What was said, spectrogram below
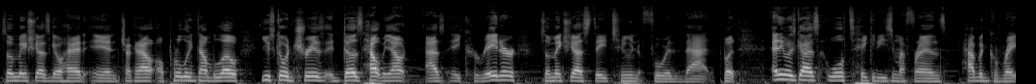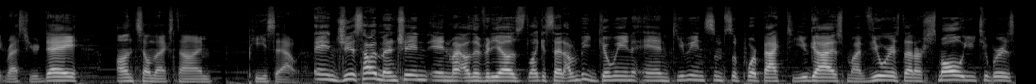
so make sure you guys go ahead and check it out. I'll put a link down below. Use code TRIZ. It does help me out as a creator, so make sure you guys stay tuned for that. But anyways, guys, we'll take it easy, my friends. Have a great rest of your day. Until next time, peace out. And just how I mentioned in my other videos, like I said, I'm going to be going and giving some support back to you guys, my viewers that are small YouTubers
